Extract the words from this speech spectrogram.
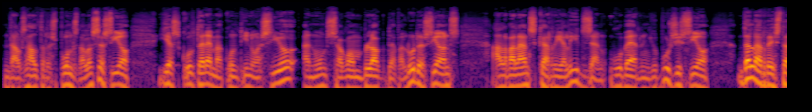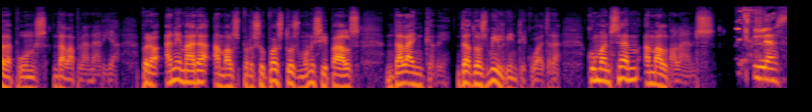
dels altres punts de la sessió, i escoltarem a continuació, en un segon bloc de valoracions, el balanç que realitzen govern i oposició de la resta de punts de la plenària. Però anem ara amb els pressupostos municipals de l'any que ve, de 2024. Comencem amb el balanç. Les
